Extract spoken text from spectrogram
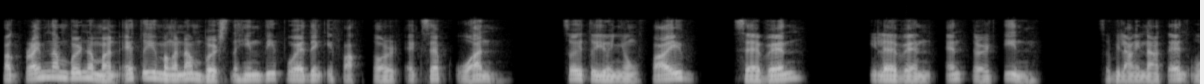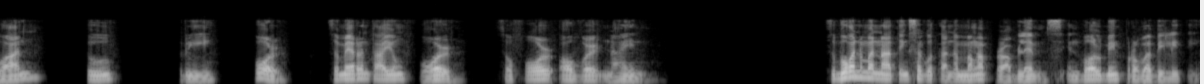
Pag prime number naman, ito yung mga numbers na hindi pwedeng i-factor except 1. So, ito yun yung 5, 7, 11, and 13. So, bilangin natin 1, 2, 3, 4. So, meron tayong 4. So, 4 over 9. Subukan naman nating sagutan ang mga problems involving probability.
